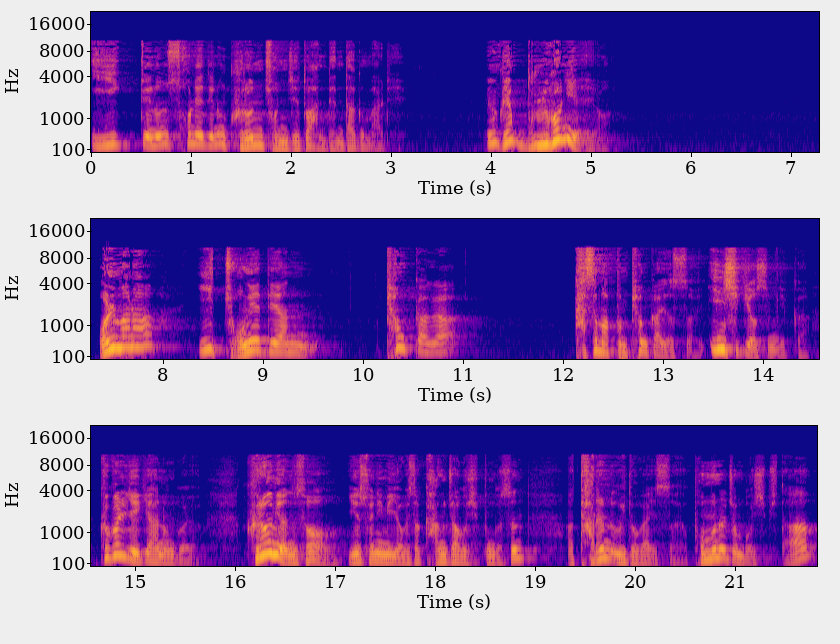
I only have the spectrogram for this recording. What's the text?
이익되는 손해되는 그런 존재도 안 된다 그 말이에요. 이건 그냥 물건이에요. 얼마나 이 종에 대한 평가가 가슴 아픈 평가였어요. 인식이었습니까? 그걸 얘기하는 거예요. 그러면서 예수님이 여기서 강조하고 싶은 것은 다른 의도가 있어요. 본문을 좀 보십시다.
